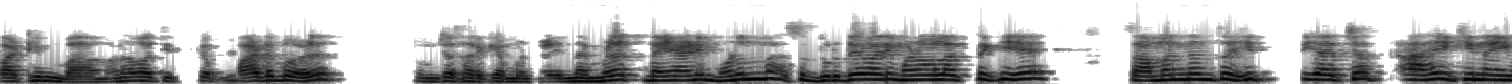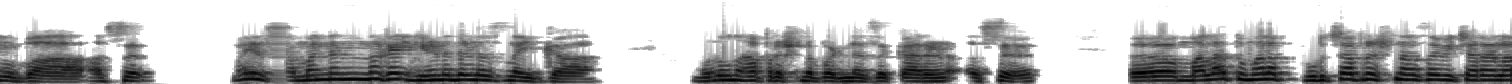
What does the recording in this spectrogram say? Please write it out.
पाठिंबा म्हणावा तितकं पाठबळ तुमच्यासारख्या मंडळींना मिळत नाही. आणि म्हणून मग असं दुर्दैवाने म्हणावं लागतं की हे सामान्यांचं हित याच्यात आहे की नाही बाबा? असं. म्हणजे सामान्यांना काही घेणं देणंच नाही का? म्हणून हा प्रश्न पडण्याचं कारण असं. मला तुम्हाला पुढचा प्रश्न असा विचारायला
